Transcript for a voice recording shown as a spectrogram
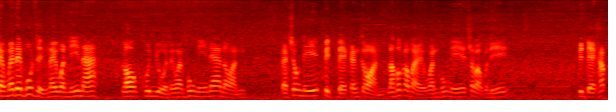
ยังไม่ได้พูดถึงในวันนี้นะรอคุณอยู่ในวันพรุ่งนี้แน่นอน แต่ช่วงนี้ปิดเบรกกันก่อนแล้วพบกันใหม่วันพรุ่งนี้สำหรับวันนี้ ปิดเบรกครับ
